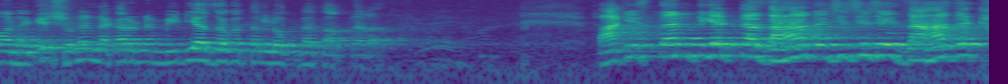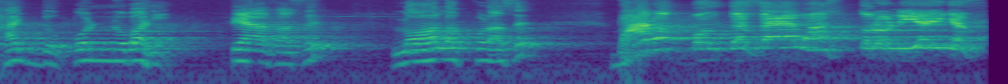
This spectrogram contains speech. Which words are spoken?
অনেকেই শোনেন না, কারণ মিডিয়া জগতের লোক না তো আপনারা। পাকিস্তান থেকে একটা জাহাজ এসেছে, সেই জাহাজে খাদ্য, পণ্যবাহী পেঁয়াজ আছে, লোহা লক্কর আছে। ভারত বলতেছে, অস্ত্র নিয়েই গেছে।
